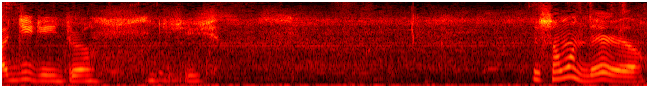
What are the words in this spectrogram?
oh, GG, bro. GG. There's someone there, though.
